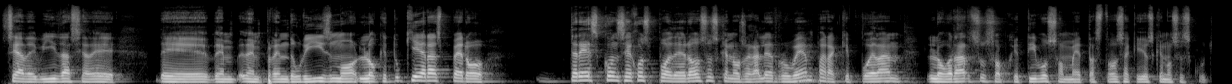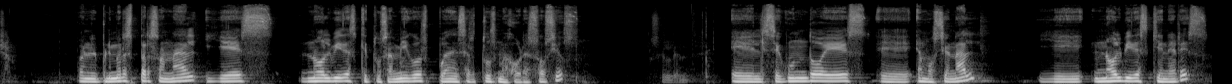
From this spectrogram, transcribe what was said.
sea de vida, sea de, de, de emprendurismo, lo que tú quieras, pero tres consejos poderosos que nos regale Rubén para que puedan lograr sus objetivos o metas, todos aquellos que nos escuchan. Bueno, el primero es personal y es no olvides que tus amigos pueden ser tus mejores socios. Excelente. El segundo es eh, emocional y no olvides quién eres.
